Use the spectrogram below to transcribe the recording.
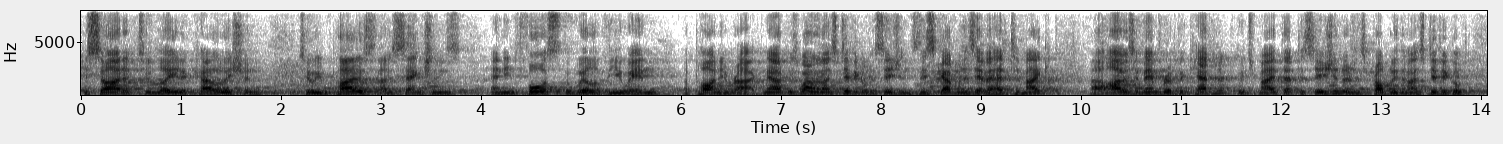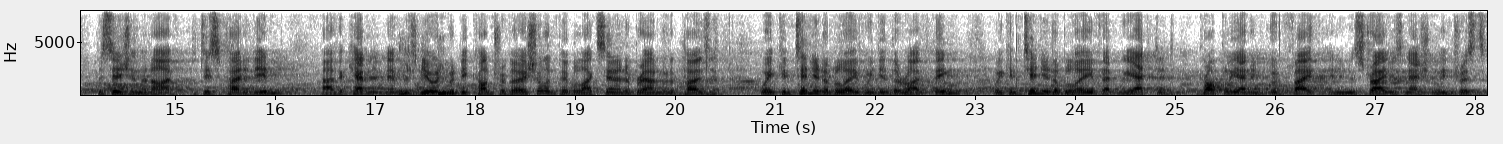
decided to lead a coalition to impose those sanctions and enforce the will of the UN upon Iraq. Now, it was one of the most difficult decisions this government has ever had to make. Uh, I was a member of the cabinet which made that decision, and it's probably the most difficult decision that I've participated in. Uh, the cabinet members knew it would be controversial, and people like Senator Brown would oppose it. We continue to believe we did the right thing. We continue to believe that we acted properly and in good faith and in Australia's national interests.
